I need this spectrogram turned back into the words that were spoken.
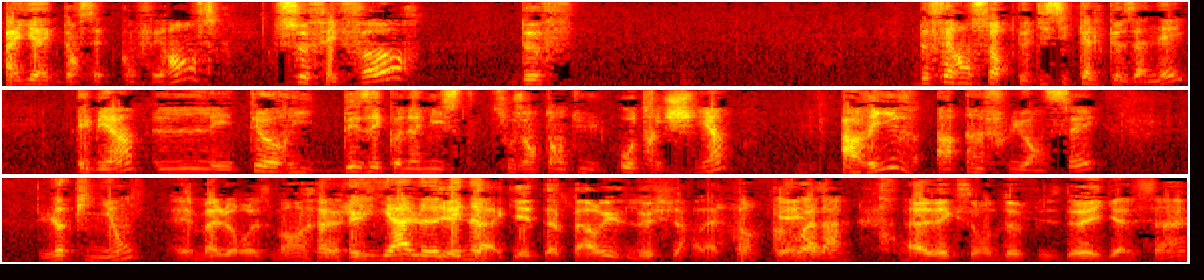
Hayek, dans cette conférence, se fait fort de, faire en sorte que d'ici quelques années, eh les théories des économistes, sous-entendus autrichiens, arrivent à influencer l'opinion. Et malheureusement, il y a le qui, est apparu le charlatan Keynes avec son 2 plus 2 égale 5.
